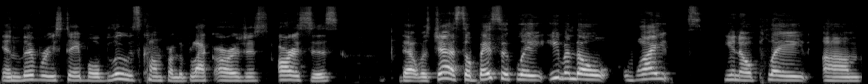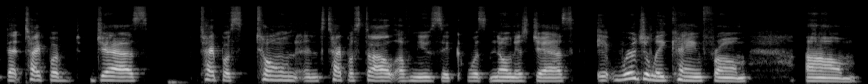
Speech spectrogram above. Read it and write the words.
in livery stable blues come from the black artists artists that was jazz. So basically, even though whites, you know, played um, that type of jazz, type of tone and type of style of music was known as jazz. It originally came from um,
